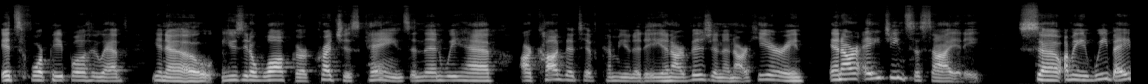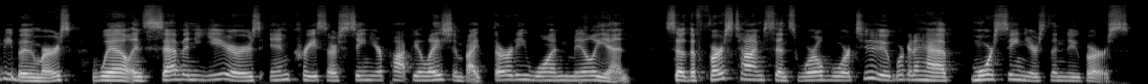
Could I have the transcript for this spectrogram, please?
It's for people who have, you know, using a walker, crutches, canes. And then we have our cognitive community and our vision and our hearing and our aging society. So, I mean, we baby boomers will in seven years increase our senior population by 31 million. So, the first time since World War II, we're going to have more seniors than new births.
